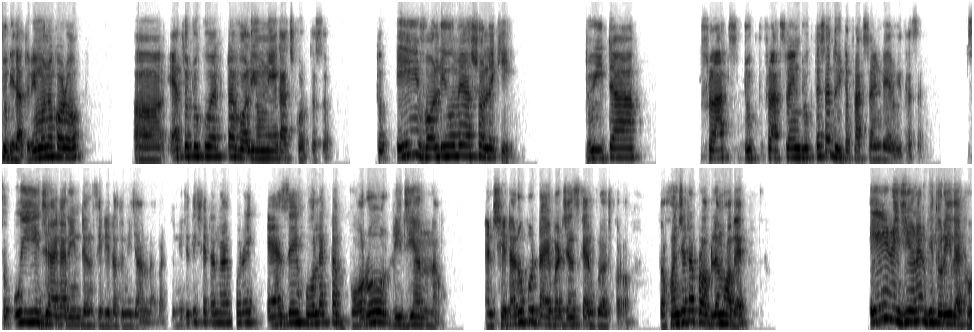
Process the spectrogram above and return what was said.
সুবিধা। তুমি মনে করো এতটুকু একটা ভলিউম নিয়ে কাজ করতেছো। তো এই ভলিউমে আসলে কি? দুইটা ফ্লাক্স ফ্লাক্স লাইন ঢুকতেছে, দুইটা ফ্লাক্স লাইন বের হইতেছে। সো ওই জায়গার ইন্টেন্সিটিটা তুমি জানলা বাট তুমি যদি সেটা না করে অ্যাজ এ হোল একটা বড় রিজিয়ন নাও এন্ড সেটার উপর ডাইভারজেন্স ক্যালকুলেট করো, তখন যেটা প্রবলেম হবে, এই রিজিয়নের ভিতরেই দেখো,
